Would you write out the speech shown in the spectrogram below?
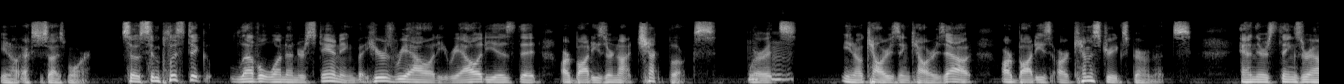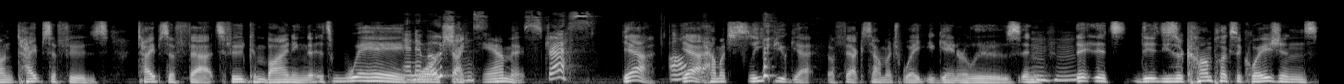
you know, exercise more. So simplistic level one understanding, but here's reality. Reality is that our bodies are not checkbooks where mm-hmm. it's, you know, calories in, calories out. Our bodies are chemistry experiments and there's things around types of foods, types of fats, food combining. It's way and more emotions, dynamic. Stress. Yeah, All yeah. How much sleep you get affects how much weight you gain or lose, and mm-hmm. it's these are complex equations,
